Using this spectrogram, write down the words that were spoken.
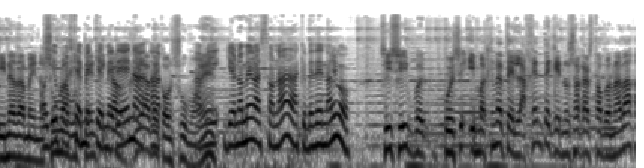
y nada menos. Oye, pues que me, que me den a, de consumo, a mí, yo no me gasto nada, que me den algo. Sí, sí, pues, pues, imagínate, la gente que no se ha gastado nada,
